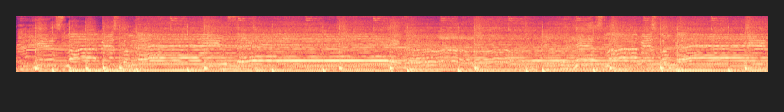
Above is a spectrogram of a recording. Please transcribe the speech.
His love is the main thing. His love is the main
